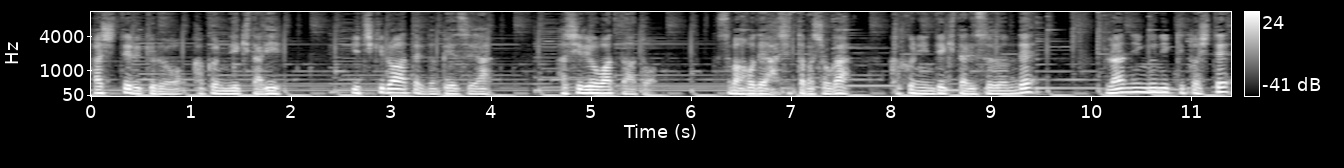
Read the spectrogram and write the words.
走ってる距離を確認できたり、1キロあたりのペースや走り終わった後、スマホで走った場所が確認できたりするんで、ランニング日記として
